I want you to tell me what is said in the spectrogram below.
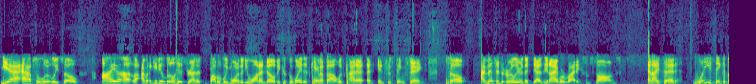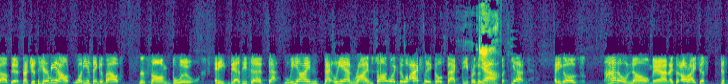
Yeah, absolutely. So I uh, I'm going to give you a little history on this, probably more than you want to know, because the way this came about was kind of an interesting thing. So I mentioned earlier that Desi and I were writing some songs, and I said, "What do you think about this?" Now, just hear me out. What do you think about the song "Blue"? And he, Desi said that LeAnn, that LeAnn Rimes song. Like, well, actually, it goes back deeper than Yeah. that. But yes. And he goes, I don't know, man. I said, all right, just, just,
